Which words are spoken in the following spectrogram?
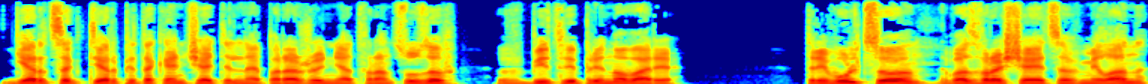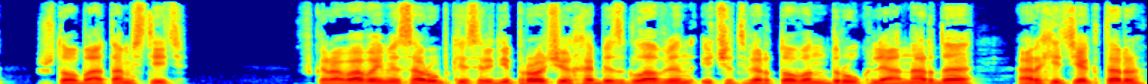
герцог терпит окончательное поражение от французов в битве при Новаре. Тревульцо возвращается в Милан, чтобы отомстить. В кровавой мясорубке среди прочих обезглавлен и четвертован друг Леонардо, архитектор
